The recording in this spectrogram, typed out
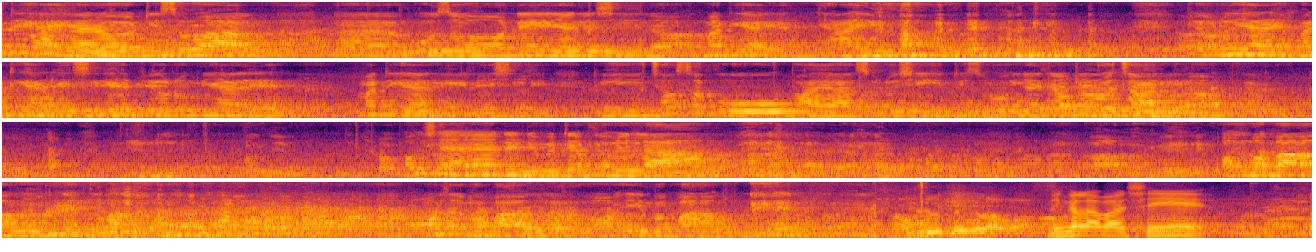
တ်တရရတော့ဒီဆိုတော့အဲကိုစောနဲ့ရိုက်လို့ရှိရင်တော့အမှတ်တရရအများကြီးပါပဲပြောလို့ရတဲ့အမှတ်တရလည်းရှိတယ်ပြောလို့မရတဲ့အမှတ်တရလေးလည်းရှိတယ်ဒီ69ဘာယာဆိုလို့ရှိရင်ဒီဆိုတော့ရိုက်တော့တော်တော်ကြာပြီနော်ဟုတ်ရှန်နဲ့နေမတက်ဘူးလေလားဟုတ်လားအော်မပါဘူးတဲ့ဟုတ်တယ်မပါဘူးလားဟောအေးမပါဘူးတဲ့ဒီလိုမင်္ဂလာပါမင်္ဂလာပါရှင်စ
